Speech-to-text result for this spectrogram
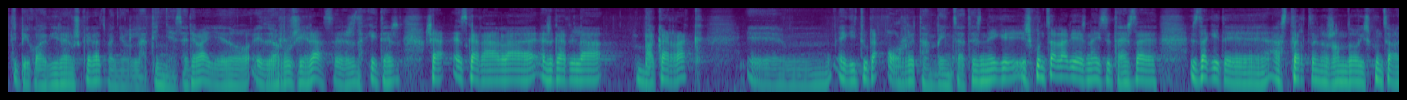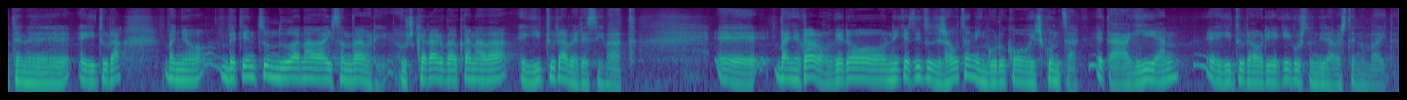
tipikoak dira euskeraz, baina latinez ere bai, edo, edo rusieraz, ez dakit ez, osea, ez gara la, ez garrila bakarrak e, egitura horretan behintzat, ez nik hizkuntzalaria ez naiz eta ez, da, ez dakit aztertzen oso ondo hizkuntza baten egitura, baina beti entzun dudana da izan da hori, euskarak daukana da egitura berezi bat. E, baina, klaro, gero nik ez ditut ezagutzen inguruko hizkuntzak eta agian egitura horiek ikusten dira beste nun baita.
